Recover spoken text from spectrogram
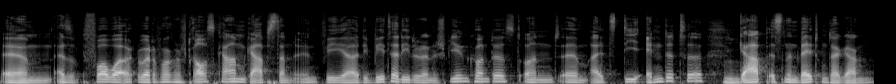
Ähm, also bevor Wo- World of Warcraft rauskam, gab es dann irgendwie ja die Beta, die du dann spielen konntest. Und ähm, als die endete, gab es einen Weltuntergang.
